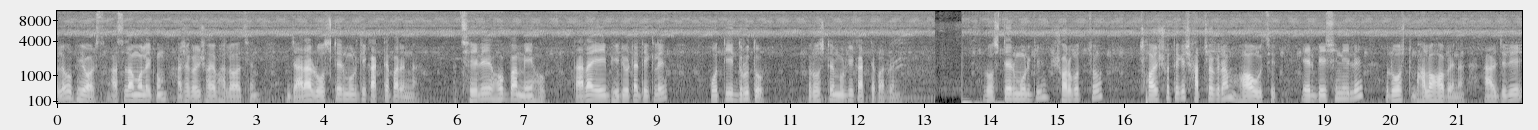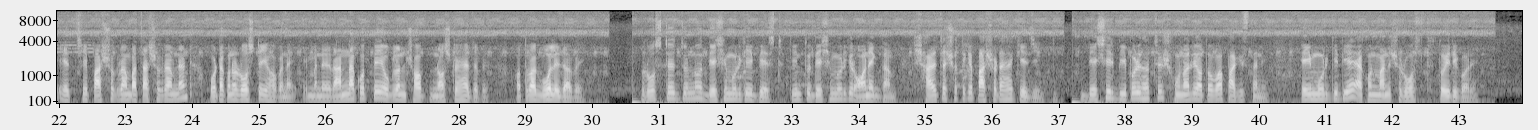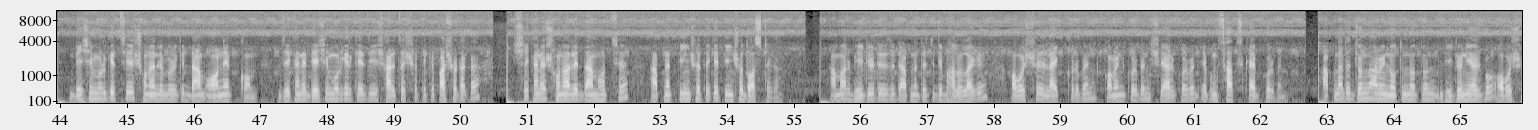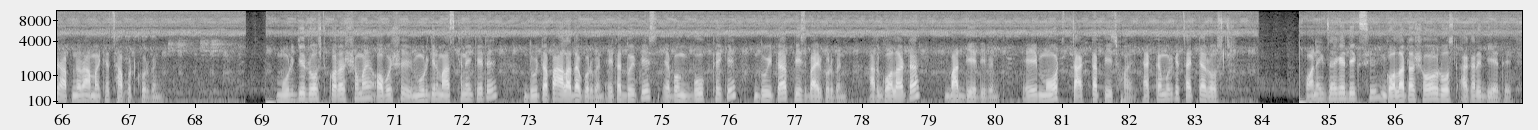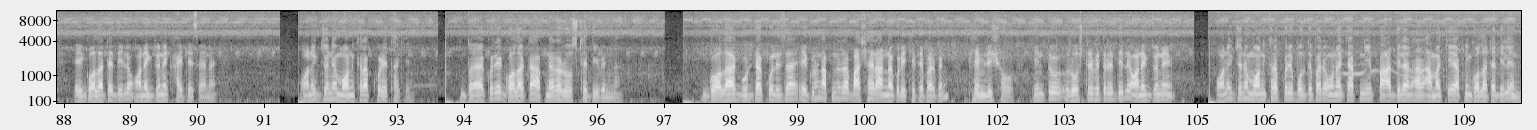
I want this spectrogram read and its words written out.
Hello viewers আসসালামু আলাইকুম। আশা করি সবাই ভালো আছেন। যারা রোস্টের মুরগি কাটতে পারেন না, ছেলে হোক বা মেয়ে হোক, তারা এই ভিডিওটা দেখলে অতি দ্রুত রোস্টের মুরগি কাটতে পারবেন। রোস্টের মুরগি সর্বোচ্চ ছয়শো থেকে সাতশো গ্রাম হওয়া উচিত। এর বেশি নিলে রোস্ট ভালো হবে না। আর যদি এর চেয়ে পাঁচশো গ্রাম বা চারশো গ্রাম নেন, ওটা কোনো রোস্টেই হবে না। মানে রান্না করতেই ওগুলো সব নষ্ট হয়ে যাবে। অথবা গলে যাবে। রোস্টের জন্য দেশি মুরগি বেস্ট কিন্তু দেশি মুরগির অনেক দাম, সাড়ে চারশো থেকে পাঁচশো টাকা কেজি। দেশির বিপরীত হচ্ছে সোনালি অথবা পাকিস্তানি। এই মুরগি দিয়ে এখন মানুষ রোস্ট তৈরি করে। দেশি মুরগির চেয়ে সোনালি মুরগির দাম অনেক কম, যেখানে দেশি মুরগির কেজি সাড়ে চারশো থেকে পাঁচশো টাকা, সেখানে সোনালির দাম হচ্ছে আপনার তিনশো থেকে তিনশো দশ টাকা। আমার ভিডিওটি যদি আপনাদের যদি ভালো লাগে অবশ্যই লাইক করবেন কমেন্ট করবেন শেয়ার করবেন এবং সাবস্ক্রাইব করবেন। আপনাদের জন্য আমি নতুন নতুন ভিডিও নিয়ে আসব, অবশ্যই আপনারা আমাকে সাপোর্ট করবেন। মুরগির রোস্ট করার সময় অবশ্যই মুরগির মাঝখানে কেটে দুইটা পা আলাদা করবেন। এটা দুই পিস এবং বুক থেকে দুইটা পিস বাইর করবেন আর গলাটা বাদ দিয়ে দিবেন। এই মোট চারটা পিস হয়। একটা মুরগির চারটা রোস্ট অনেক জায়গায় দেখছি গলাটা সহ রোস্ট আকারে দিয়ে দেয়। এই গলাটা দিলে অনেকজনে খাইতে চায় না। অনেকজনে মন খারাপ করে থাকে। দয়া করে গলাটা আপনারা রোস্টে দিবেন না। গলা, গুড্ডা, কলিজা এগুলো আপনারা বাসায় রান্না করে খেতে পারবেন ফ্যামিলি সহ। কিন্তু রোস্টের ভিতরে দিলে অনেকজনে অনেকজনে মন খারাপ করে বলতে পারে, ওনাকে আপনি পা দিলেন আর আমাকে আপনি গলাটা দিলেন?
